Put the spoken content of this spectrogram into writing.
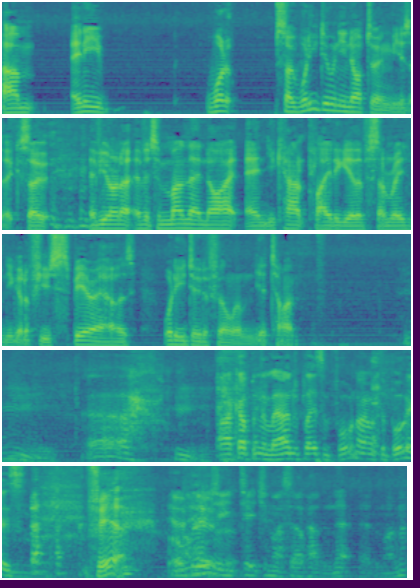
Um, any what? So what do you do when you're not doing music? So if you're on a if it's a Monday night and you can't play together for some reason, you've got a few spare hours. What do you do to fill in your time? Hmm. Hmm. park up in the lounge and play some Fortnite with the boys. Fair. I'm actually teaching myself how to net at the moment.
